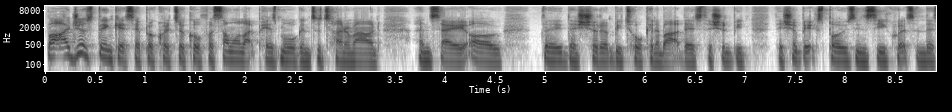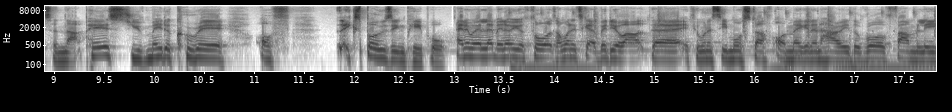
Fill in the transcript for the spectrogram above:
But I just think it's hypocritical for someone like Piers Morgan to turn around and say, "Oh, they, they shouldn't be talking about this. They shouldn't be they shouldn't be exposing secrets and this and that." Piers, you've made a career of exposing people. Anyway, let me know your thoughts. I wanted to get a video out there. If you want to see more stuff on Meghan and Harry, the royal family,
